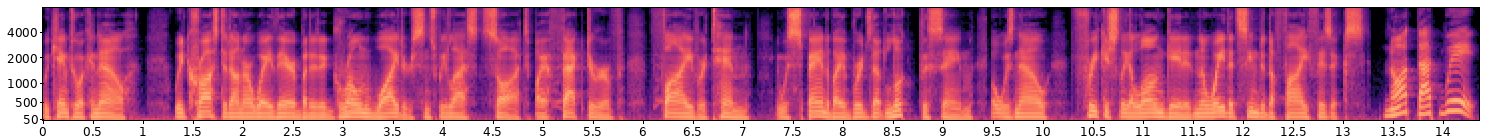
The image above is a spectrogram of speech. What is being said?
We came to a canal. We'd crossed it on our way there, but it had grown wider since we last saw it, by a factor of five or ten. It was spanned by a bridge that looked the same, but was now freakishly elongated in a way that seemed to defy physics. Not that way.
